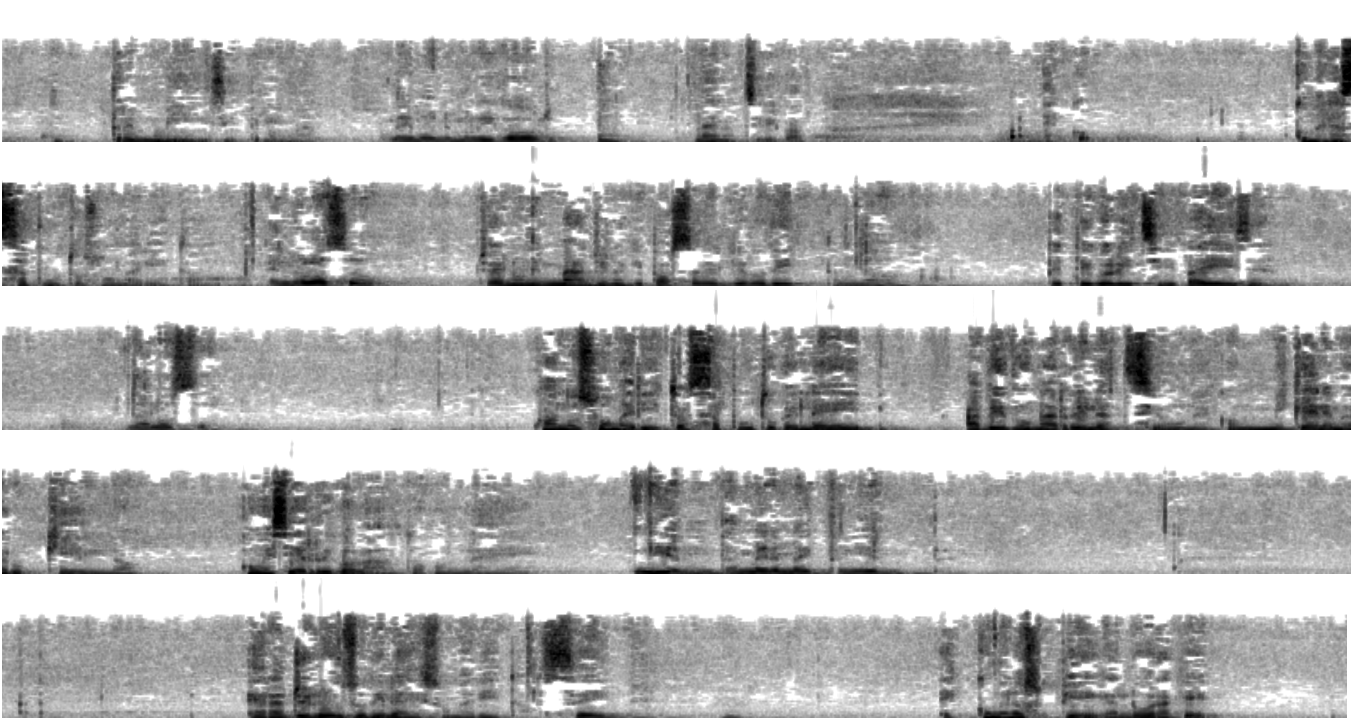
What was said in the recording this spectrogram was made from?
tre mesi prima. Io non mi ricordo. Mm, Lei non si ricorda. Ma ecco, come l'ha saputo suo marito? E non lo so. Cioè non immagina chi possa averglielo detto? No, Pettegolezzi di paese? Non lo so. Quando suo marito ha saputo che lei aveva una relazione con Michele Marucchiello, come si è regolato con lei? Niente, a me non mi ha detto niente. Era geloso di lei suo marito? Sì. E come lo spiega allora che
